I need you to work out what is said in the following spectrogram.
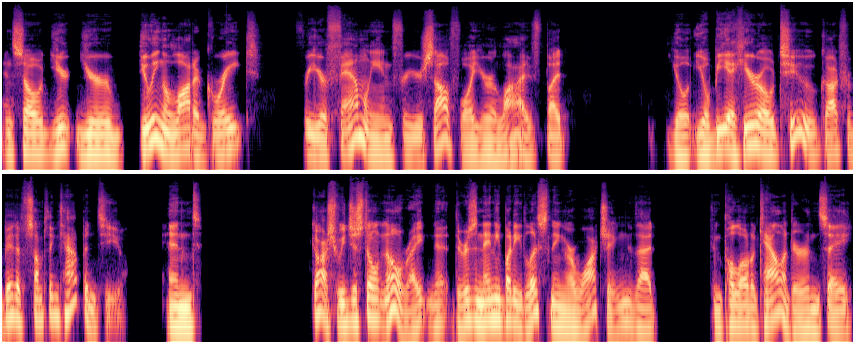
And so you're you're doing a lot of great for your family and for yourself while you're alive, but you'll you'll be a hero too, God forbid, if something happened to you. And gosh, we just don't know, right? There isn't anybody listening or watching that can pull out a calendar and say,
